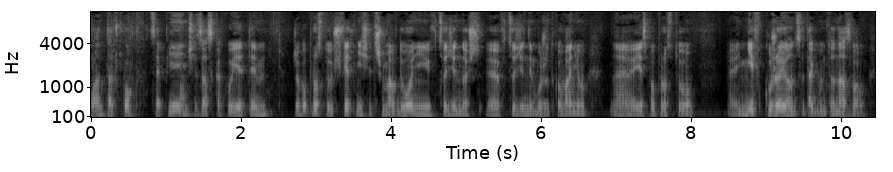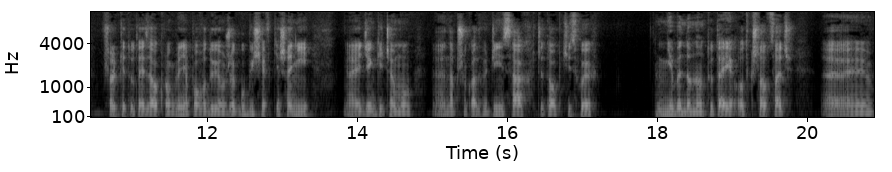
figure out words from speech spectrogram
One Touch Pop C5 zaskakuje tym, że po prostu świetnie się trzyma w dłoni w, codzienność, e, w codziennym użytkowaniu. E, Jest po prostu niewkurzający, tak bym to nazwał. Wszelkie tutaj zaokrąglenia powodują, że gubi się w kieszeni, e, dzięki czemu e, na przykład w jeansach, czy to obcisłych, nie będą nam tutaj odkształcać e,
